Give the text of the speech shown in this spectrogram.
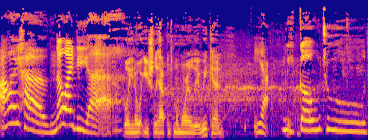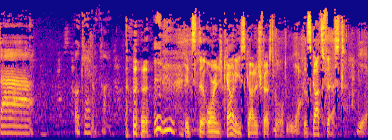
I have no idea. Well, you know what usually happens Memorial Day weekend. Yeah, we go to the. Okay, I forgot. It's the Orange County Scottish Festival, Yeah. the Scots Fest. Yeah.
